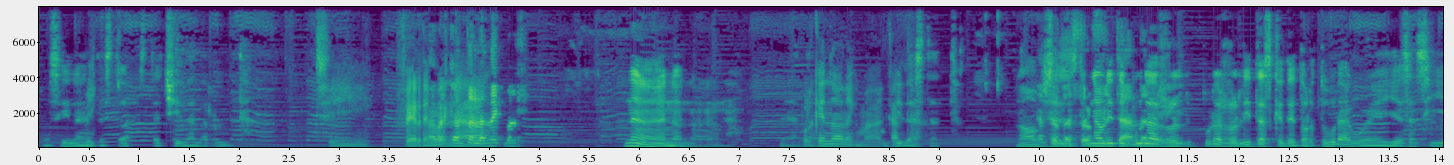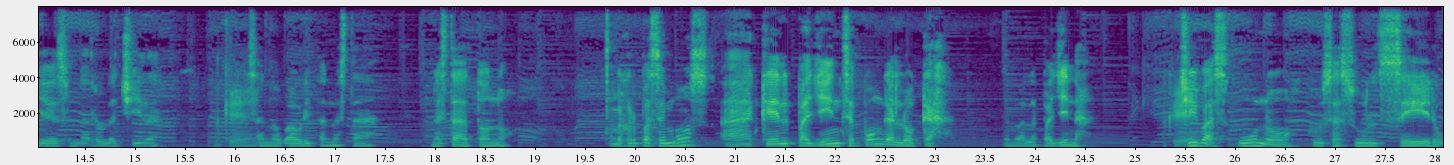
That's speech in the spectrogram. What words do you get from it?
Pero sí, la Mi- está, está chida la rolita. sí. Fer de A ver, canta la Neckmar. No, no, no, no. no. Ya, ¿Por qué no, pidas Canta. tanto. No, pues Canta están ahorita puras, rol- puras rolitas que de tortura, güey. Y esa sí es una rola chida. Ok. Esa no va ahorita, no está, no está a tono. Mejor pasemos a que el payín se ponga loca. Bueno, a la payina. ok. Chivas 1, Cruz Azul 0.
